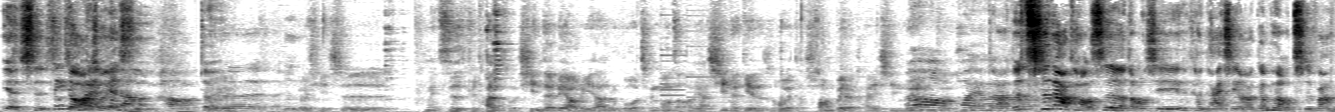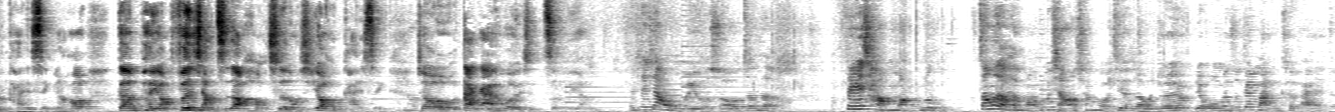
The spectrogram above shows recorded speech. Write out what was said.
也是，心对我来情会变得说也是。很好。对对对对对。尤其是每次去探索新的料理，那如果成功找到一家新的店的时候，会双倍的开心这样哦，子。会对就吃到好吃的东西很开心啊，跟朋友吃饭很开心，然后跟朋友分享吃到好吃的东西又很开心，就大概会是这样。而且像我们有时候真的非常忙碌，真的很忙碌，想要喘口气的时候，我觉得有我们这边蛮可爱的，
